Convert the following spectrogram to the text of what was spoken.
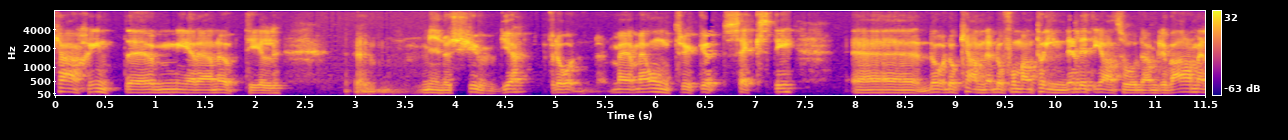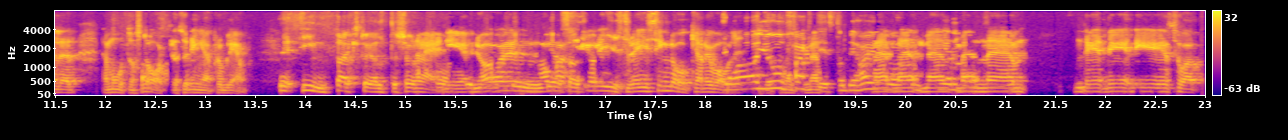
kanske inte mer än upp till eh, minus 20. För då, med, med ångtrycket 60 Eh, då, då, kan, då får man ta in det lite grann så den blir varm eller när motorn startar så det är inga problem. Det är inte aktuellt att köra Nej, det är, ja, om man kör isracing då kan det vara Ja, lite. jo faktiskt. Men men, men, men eh, det, det, det, är så att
